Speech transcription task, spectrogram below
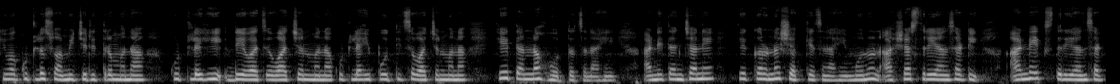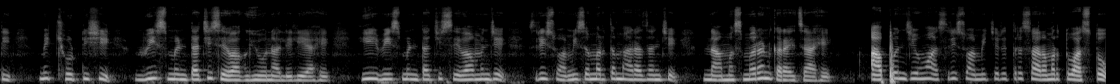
किंवा कुठलं स्वामीचरित्र म्हणा कुठलंही देवाचं वाचन म्हणा कुठल्याही पोतीचं वाचन म्हणा हे त्यांना होतच नाही. आणि त्यांच्याने हे करणं शक्यच नाही. म्हणून अशा स्त्रियांसाठी अनेक स्त्रियांसाठी मी छोटीशी वीस मिनिटाची सेवा घेऊन आलेली आहे. ही वीस मिनिटाची सेवा म्हणजे श्री स्वामी समर्थ महाराजांचे नामस्मरण करायचं आहे. आपण जेव्हा श्री स्वामीचरित्र सारमर्थ वाचतो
